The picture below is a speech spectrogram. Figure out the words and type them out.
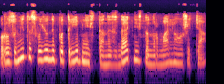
розуміти свою непотрібність та нездатність до нормального життя.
